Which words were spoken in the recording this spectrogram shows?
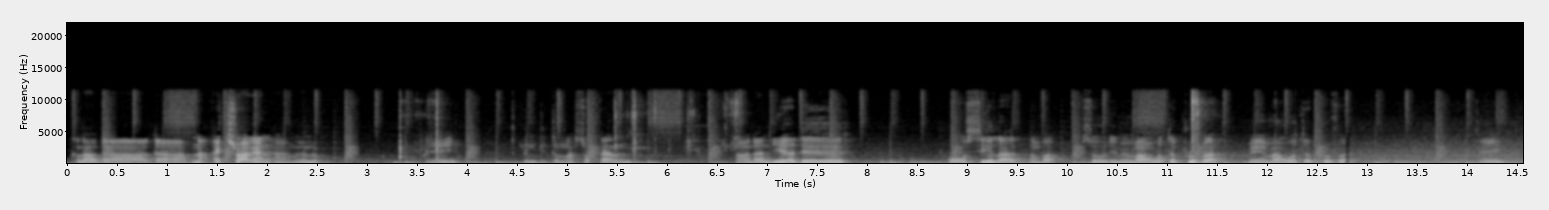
Kalau dah dah nak extra kan ha macam tu. Okey jom kita masukkan. Ha, dan dia ada oh seal lah nampak? So dia memang waterproof lah. Memang waterproof lah. Okey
